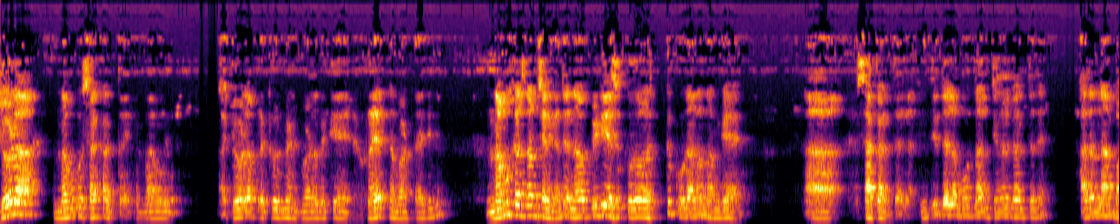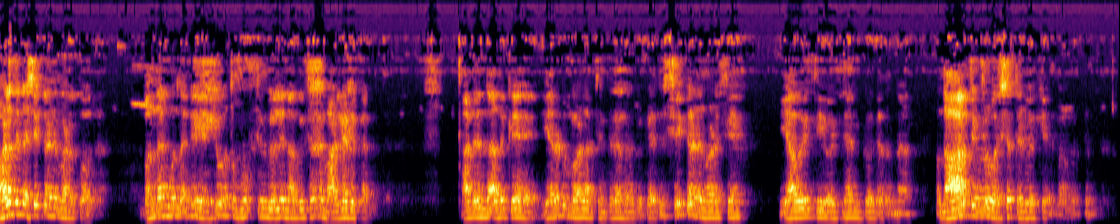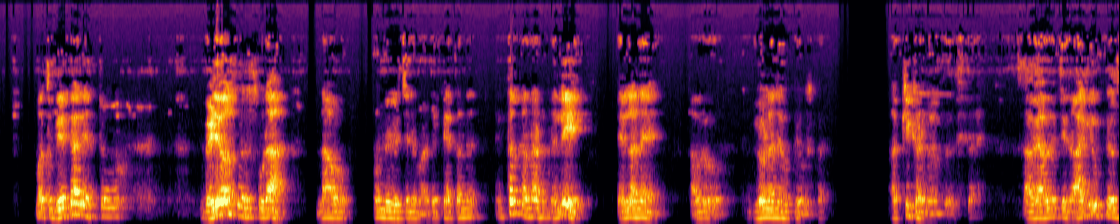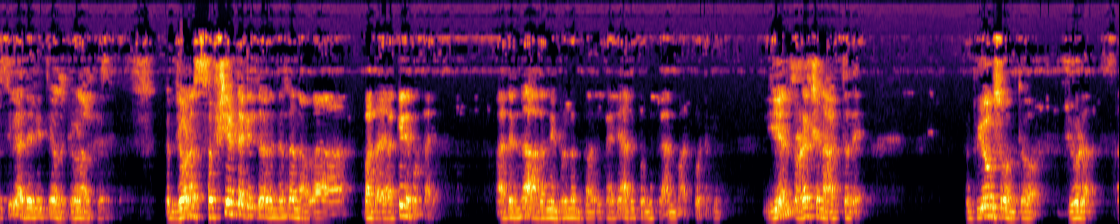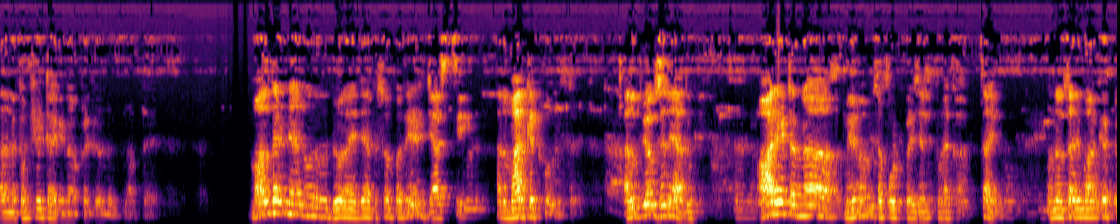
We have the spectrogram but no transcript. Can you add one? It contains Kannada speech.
ಜೋಳ ನಮಗೂ ಸಾಕಾಗ್ತಾ ಇದೆ. ನಾವು ಆ ಜೋಳ ಪ್ರಕ್ಯೂರ್ಮೆಂಟ್ ಮಾಡೋದಕ್ಕೆ ಪ್ರಯತ್ನ ಮಾಡ್ತಾ ಇದ್ದೀವಿ. ನಮ್ಮ ಕನ್ಸಂಪ್ಷನ್ಗೆ ಅಂದ್ರೆ ನಾವು ಪಿ ಡಿ ಎಸ್ ಕೊಡುವಷ್ಟು ಕೂಡ ನಮ್ಗೆ, ಆ, ಸಾಕಾಗ್ತಾ ಇಲ್ಲ. ಇದ್ದಿದ್ದೆಲ್ಲ ಮೂರ್ನಾಲ್ಕು ತಿಂಗಳಿಗಾಗ್ತದೆ ಅದನ್ನ ಬಹಳ ದಿನ ಶೇಖರಣೆ ಮಾಡಕ್ಕೂ ಆಗ ಬಂದಂಗ ಬಂದಂಗೆ ಎಂಟು ಮತ್ತು ಮೂರು ತಿಂಗಳಲ್ಲಿ ನಾವು ವಿತರಣೆ ಮಾಡಲೇಬೇಕಾಗುತ್ತೆ. ಆದ್ರಿಂದ ಅದಕ್ಕೆ ಎರಡು ಬಹಳ ಚಿಂತನೆ ಮಾಡಬೇಕಾಯ್ತು ಶೇಖರಣೆ ಮಾಡಕ್ಕೆ ಯಾವ ರೀತಿ ವೈಜ್ಞಾನಿಕವಾಗಿ ಅದನ್ನ ಒಂದು ಆರು ತಿಂಗಳು ವರ್ಷ ತಡೆಯೋಕೆ ಮಾಡಬೇಕು. ಮತ್ತು ಬೇಕಾದಷ್ಟು ಬೆಳೆಯುವಂಥದ್ದು ಕೂಡ ನಾವು ಒಂದು ಯೋಚನೆ ಮಾಡಬೇಕು. ಯಾಕಂದ್ರೆ ಉತ್ತರ ಕರ್ನಾಟಕದಲ್ಲಿ ಎಲ್ಲನೇ ಅವರು ಜೋಳನೇ ಉಪಯೋಗಿಸ್ತಾರೆ. ಅಕ್ಕಿ ಕಡಿಮೆ ಉಪಯೋಗಿಸ್ತಾರೆ. ನಾವು ಯಾವ ರೀತಿ ರಾಗಿ ಉಪಯೋಗಿಸ್ತೀವಿ, ಅದೇ ರೀತಿ ಅವರು ಜೋಳ ಉಪಯೋಗಿಸ್ತಾರೆ. ಜೋಳ ಸಫಿಶಿಯಂಟ್ ಆಗಿದ್ದವರಿಂದ ನಾವು ಅಕ್ಕಿನೇ ಕೊಡ್ತಾ ಇದ್ದೀವಿ ಆದ್ರಿಂದ ಅದನ್ನ ಇಂಪ್ರೂವ್ಮೆಂಟ್ ಇದೆ ಅದಕ್ಕೊಂದು ಪ್ಲಾನ್ ಮಾಡಿಕೊಟ್ಟಿದ್ವಿ ಏನ್ ಪ್ರೊಡಕ್ಷನ್ ಆಗ್ತದೆ? ಉಪಯೋಗಿಸುವಂತ ಜೋಳ ಅದನ್ನ ಕಂಪ್ಲೀಟ್ ಆಗಿ ನಾವು ಪ್ರತಿಯೊಂದು ಮಾಡ್ತೇವೆ. ಮಾಲ್ದಂಡೆ ಅನ್ನೋದು ಜೋಳ ಇದೆ, ಅದು ಸ್ವಲ್ಪ ರೇಟ್ ಜಾಸ್ತಿ, ಅದು ಮಾರ್ಕೆಟ್ ಹೋಗುತ್ತೆ. ಅದು ಉಪಯೋಗಿಸದೆ ಅದು. ಆ ರೇಟ್ ಅನ್ನ ಮಿನಿಮಮ್ ಸಪೋರ್ಟ್ ಪ್ರೈಸ್ ಅಲ್ಲಿ ಕೊಡಕ್ ಆಗ್ತಾ ಇಲ್ಲ. ಒಂದೊಂದ್ಸಾರಿ ಮಾರ್ಕೆಟ್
